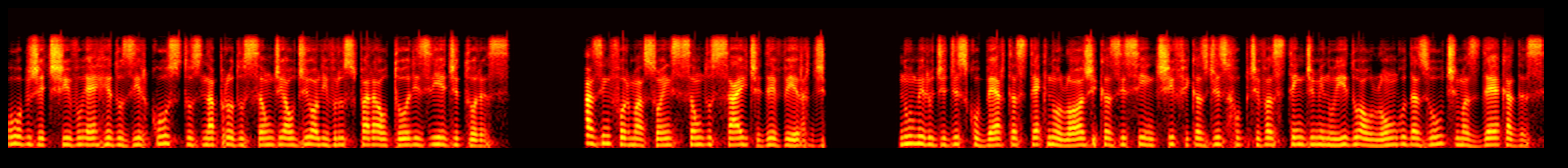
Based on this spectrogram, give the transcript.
O objetivo é reduzir custos na produção de audiolivros para autores e editoras. As informações são do site The Verde número de descobertas tecnológicas e científicas disruptivas tem diminuído ao longo das últimas décadas.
